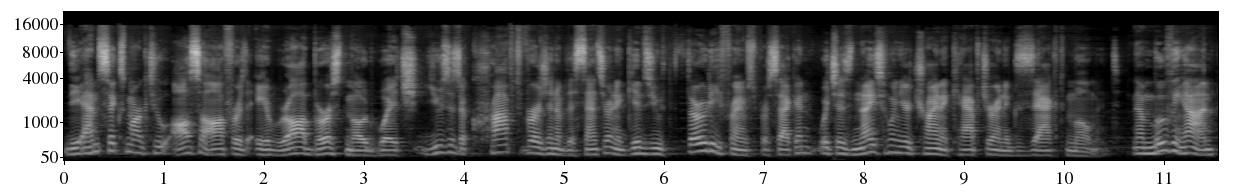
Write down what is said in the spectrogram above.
The M6 Mark II also offers a raw burst mode which uses a cropped version of the sensor and it gives you 30 frames per second, which is nice when you're trying to capture an exact moment. Now moving on,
